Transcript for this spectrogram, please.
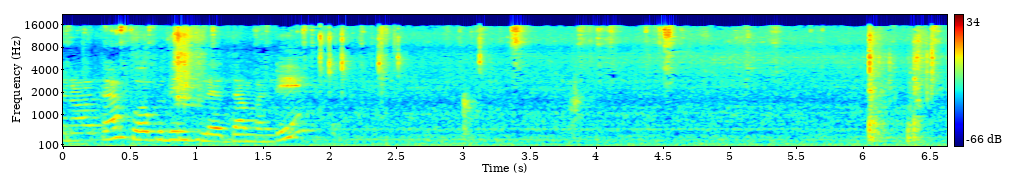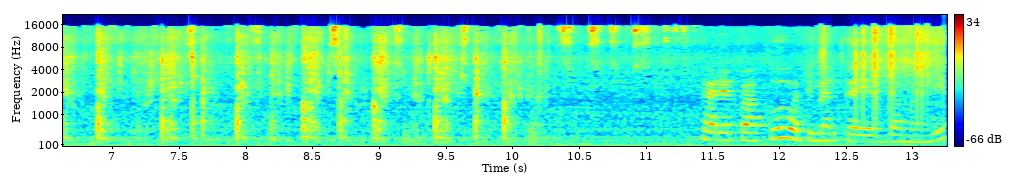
తర్వాత పోపు దినుసులు వేద్దామండి. కరివేపాకు ఒట్టిమిరకాయ వేద్దామండి.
